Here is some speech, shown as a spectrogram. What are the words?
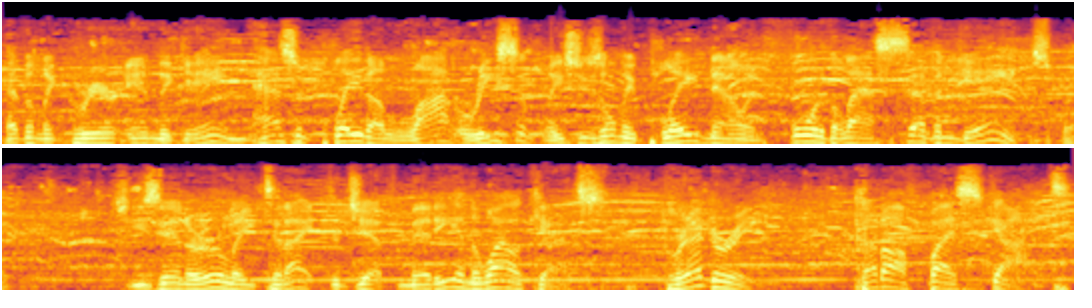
Heavenly Greer in the game. Hasn't played a lot recently. She's only played now in four of the last seven games, but she's in early tonight for Jeff Mittie and the Wildcats. Gregory cut off by Scott.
